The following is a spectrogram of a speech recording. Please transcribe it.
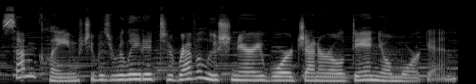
Some claim she was related to Revolutionary War General Daniel Morgan,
